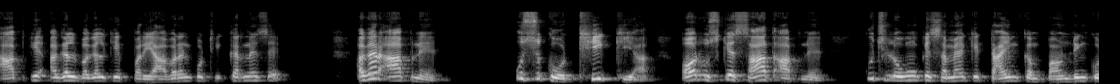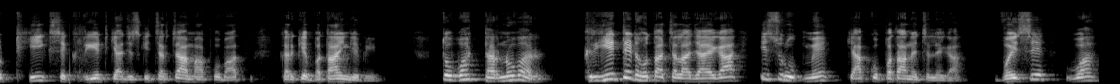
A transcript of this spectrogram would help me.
आपके अगल बगल के पर्यावरण को ठीक करने से अगर आपने उसको ठीक किया और उसके साथ आपने कुछ लोगों के समय के टाइम कंपाउंडिंग को ठीक से क्रिएट किया, जिसकी चर्चा हम आपको बात करके बताएँगे भी तो वह टर्नओवर क्रिएटेड होता चला जाएगा। इस रूप में कि आपको पता नहीं चलेगा। वैसे वह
